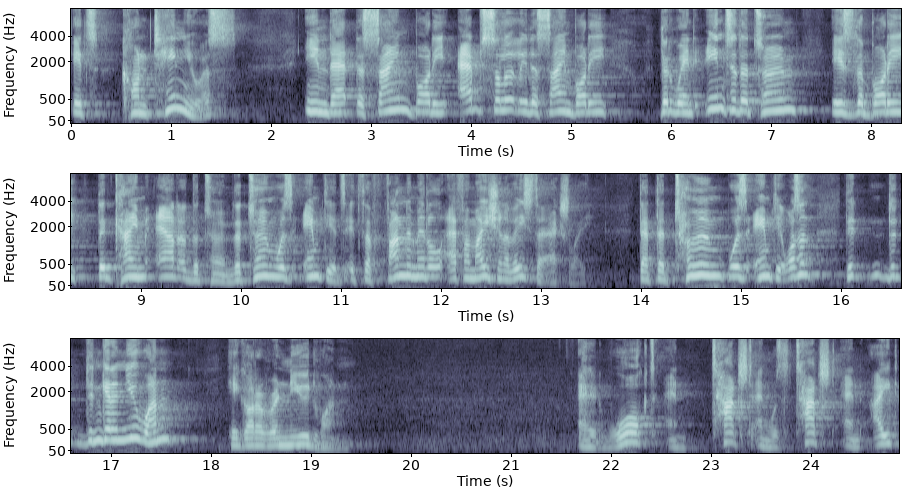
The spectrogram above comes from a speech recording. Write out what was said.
It's continuous in that the same body, absolutely the same body that went into the tomb, is the body that came out of the tomb. The tomb was empty. It's, it's the fundamental affirmation of Easter, actually that the tomb was empty. It wasn't, didn't get a new one, he got a renewed one. And it walked and touched and was touched and ate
